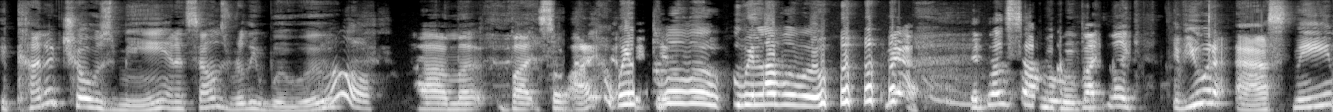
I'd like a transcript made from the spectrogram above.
it kind of chose me and it sounds really woo woo. Oh. Um, but so I we love woo woo. We love woo woo. yeah, it does sound woo woo. But like, if you would have asked me,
